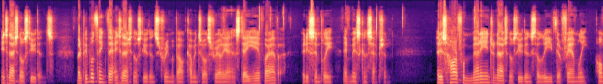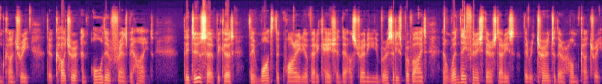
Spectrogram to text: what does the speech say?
international students. Many people think that international students dream about coming to Australia and stay here forever. It is simply a misconception. It is hard for many international students to leave their family, home country, their culture, and all their friends behind. They do so because they want the quality of education that Australian universities provide, and when they finish their studies, they return to their home country.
